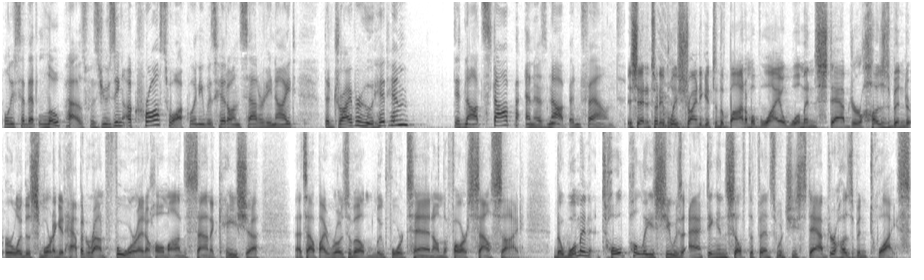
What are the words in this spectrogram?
Police said that Lopez was using a crosswalk when he was hit on Saturday night. The driver who hit him did not stop and has not been found. The San Antonio police trying to get to the bottom of why a woman stabbed her husband early this morning. It happened around 4 at a home on San Acacia. That's out by Roosevelt and Loop 410 on the far south side. The woman told police she was acting in self defense when she stabbed her husband twice,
